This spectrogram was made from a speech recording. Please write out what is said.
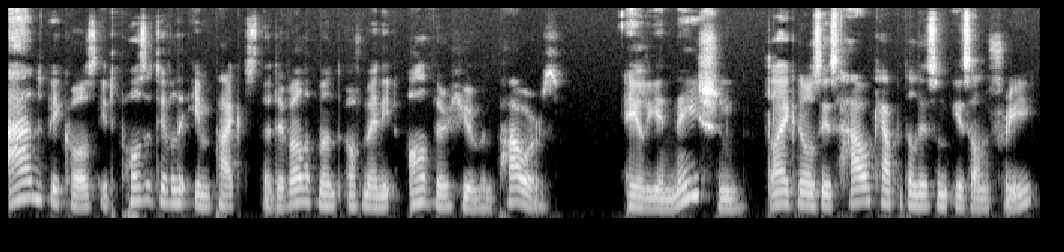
and because it positively impacts the development of many other human powers. Alienation diagnoses how capitalism is unfree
